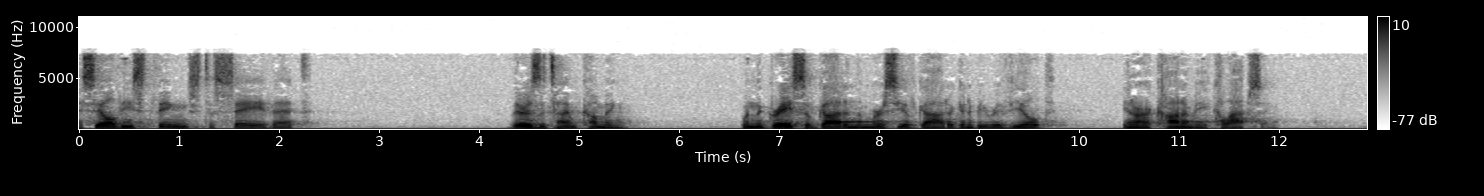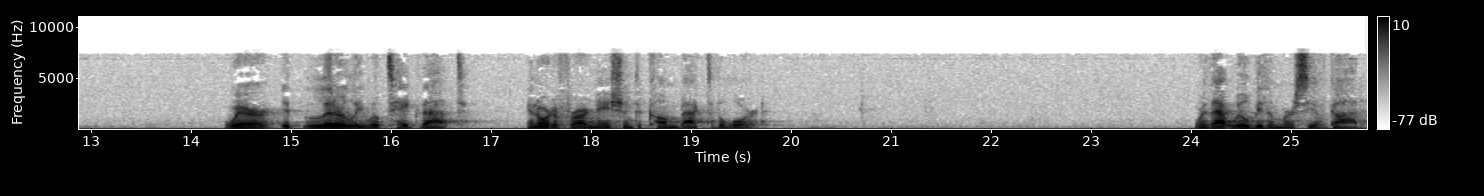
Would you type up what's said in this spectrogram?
I say all these things to say that there is a time coming when the grace of God and the mercy of God are going to be revealed in our economy collapsing. Where it literally will take that in order for our nation to come back to the Lord. Where that will be the mercy of God.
